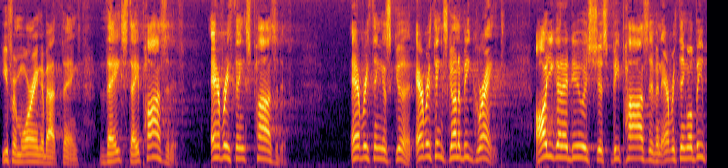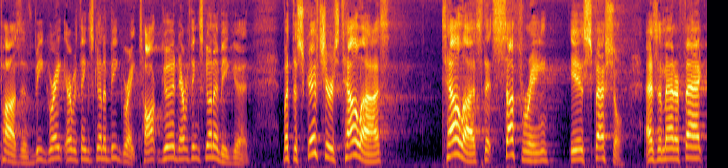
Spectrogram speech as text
you from worrying about things? They stay positive. Everything's positive. Everything is good. Everything's going to be great. All you got to do is just be positive and everything will be positive. Be great, everything's going to be great. Talk good and everything's going to be good. But the scriptures tell us tell us that suffering is special. As a matter of fact,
